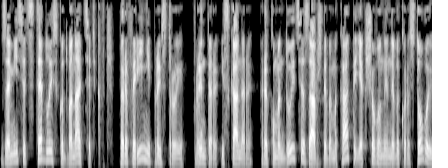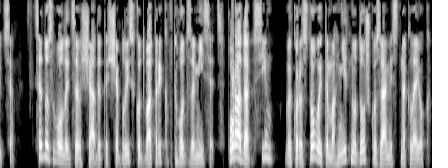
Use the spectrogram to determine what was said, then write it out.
За місяць це близько 12 квт. Периферійні пристрої, принтери і сканери рекомендується завжди вимикати, якщо вони не використовуються. Це дозволить заощадити ще близько 2-3 квт за місяць. Порада всім використовуйте магнітну дошку замість наклейок.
